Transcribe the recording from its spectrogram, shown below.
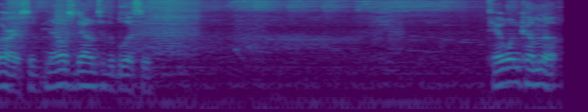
Alright, so now it's down to the Blissey. Tailwind coming up.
